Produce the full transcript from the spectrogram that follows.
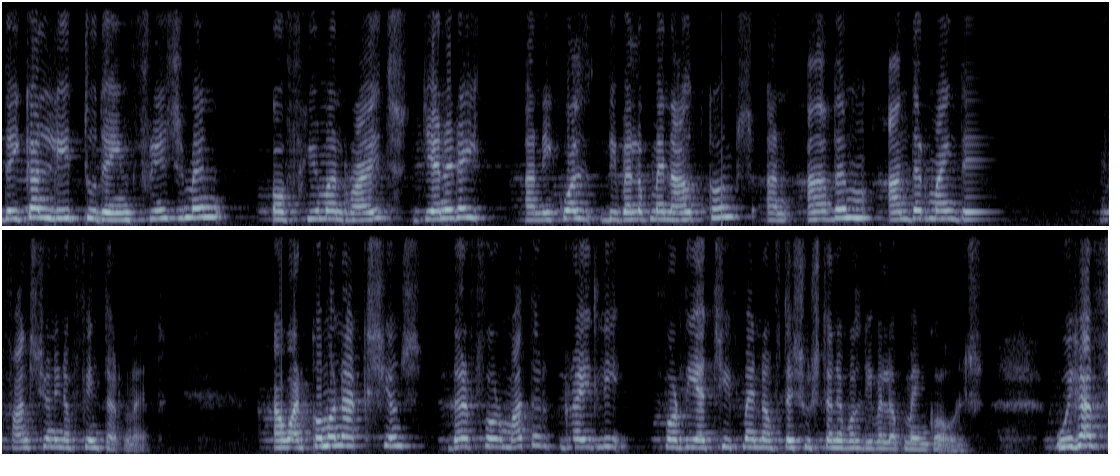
they can lead to the infringement of human rights, generate unequal development outcomes and undermine the functioning of internet. Our common actions therefore matter greatly for the achievement of the Sustainable Development Goals. We have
